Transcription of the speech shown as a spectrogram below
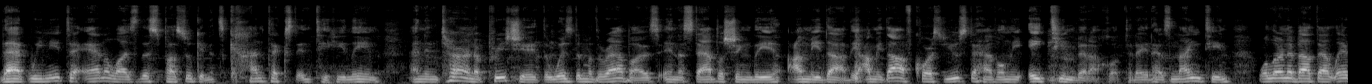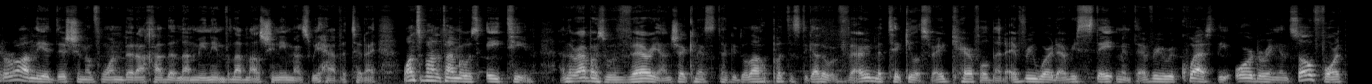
that we need to analyze this pasuk in its context in Tehillim, and in turn appreciate the wisdom of the rabbis in establishing the Amidah. The Amidah, of course, used to have only 18 berachot. Today it has 19. We'll learn about that later on, the addition of one beracha, the laminim, malshinim, as we have it today. Once upon a time it was 18, and the rabbis were very, Anshe Knesset who put this together, were very meticulous, very careful about every word, every statement, every request, the ordering, and so forth.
